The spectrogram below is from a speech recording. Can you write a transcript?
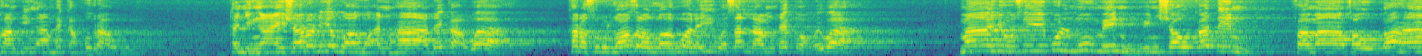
ความดีงามให้กับพวกเรา ท่านหญิงไอชารดิยัลลอฮุอันฮาได้กล่าวว่าท่านรอสูลุลลอฮ์สัลลัลลอฮุอะลัยฮิวะสัลลัมได้กล่าวไว้ว่า มาอยู่ซีบุลมุมิน มินชาวกะตินฟามาฟาวกะฮา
